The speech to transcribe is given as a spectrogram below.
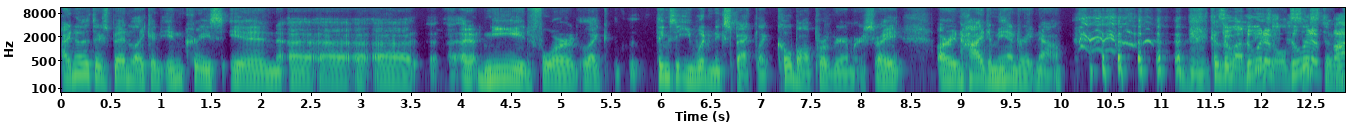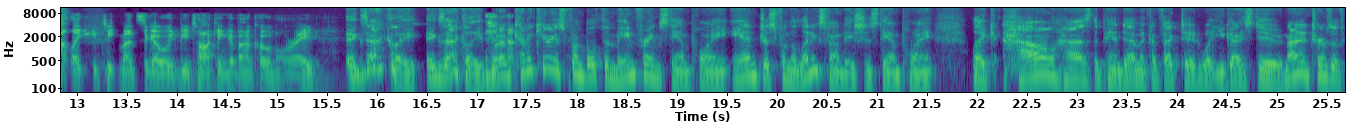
I know that there's been like an increase in uh, uh, uh, a need for like things that you wouldn't expect, like COBOL programmers, right, are in high demand right now. Because a lot who, of these have old who would have thought like 18 months ago we'd be talking about COBOL, right? Exactly, exactly. But I'm kind of curious from both the mainframe standpoint and just from the Linux Foundation standpoint, like how has the pandemic affected what you guys do? Not in terms of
